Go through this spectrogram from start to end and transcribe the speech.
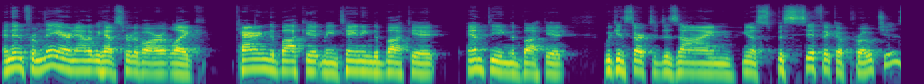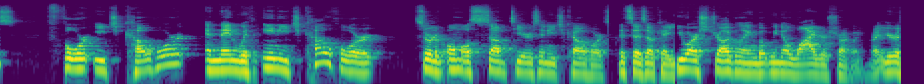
And then from there, now that we have sort of our like carrying the bucket, maintaining the bucket, emptying the bucket, we can start to design, you know, specific approaches for each cohort. And then within each cohort, sort of almost sub tiers in each cohort. It says, okay, you are struggling, but we know why you're struggling, right? You're a,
